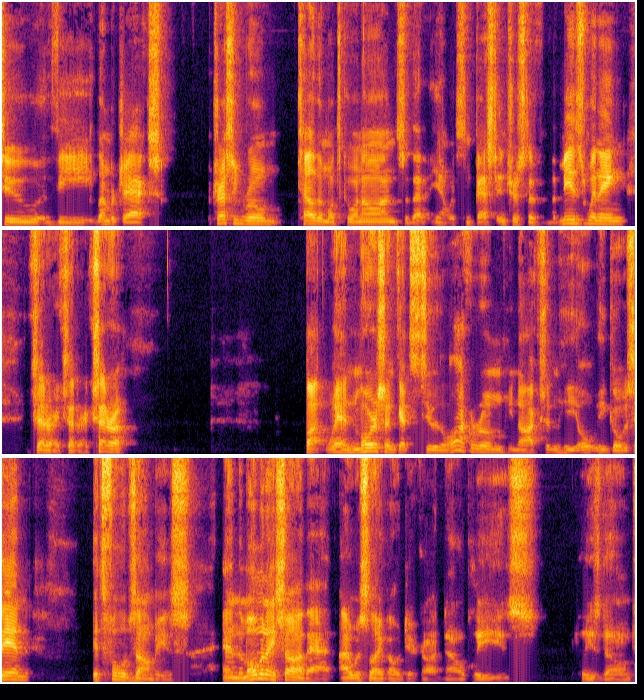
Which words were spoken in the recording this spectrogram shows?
to the Lumberjacks dressing room, tell them what's going on so that, you know, it's in best interest of the Miz winning, et cetera, et cetera, et cetera. But when Morrison gets to the locker room, he knocks and he oh, he goes in. It's full of zombies. And the moment I saw that, I was like, "Oh dear God, no! Please, please don't."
